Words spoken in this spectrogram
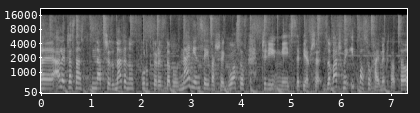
E, Ale czas nas, nadszedł na ten utwór, który zdobył najwięcej Waszych głosów, czyli miejsce pierwsze. Zobaczmy i posłuchajmy, kto to.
